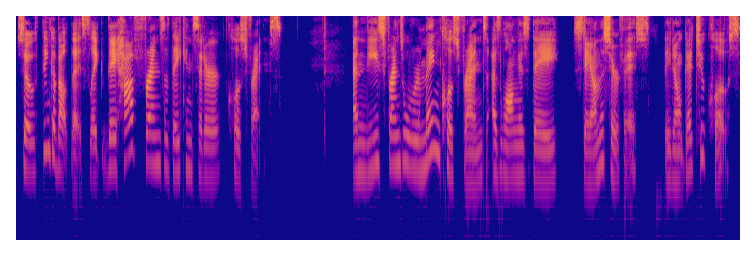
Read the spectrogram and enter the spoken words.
So think about this. Like they have friends that they consider close friends. And these friends will remain close friends as long as they stay on the surface. They don't get too close.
